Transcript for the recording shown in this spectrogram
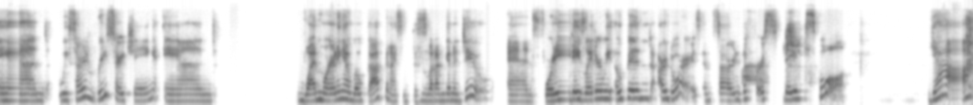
And we started researching. And one morning I woke up and I said, This is what I'm going to do. And 40 days later, we opened our doors and started the first day of school. Yeah.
